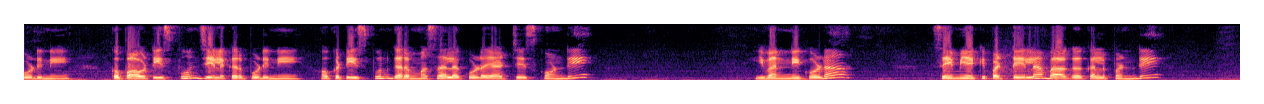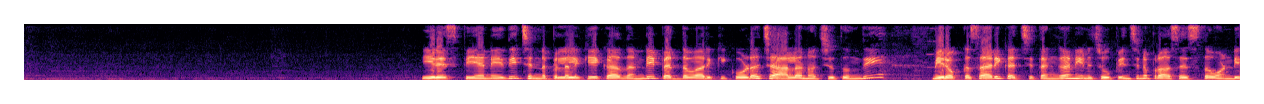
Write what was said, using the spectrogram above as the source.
పొడిని ఒక పావు టీ స్పూన్ జీలకర్ర పొడిని ఒక టీ స్పూన్ గరం మసాలా కూడా యాడ్ చేసుకోండి. ఇవన్నీ కూడా సేమియాకి పట్టేలా బాగా కలపండి. ఈ రెసిపీ అనేది చిన్నపిల్లలకే కాదండి పెద్దవారికి కూడా చాలా నచ్చుతుంది. మీరు ఒక్కసారి ఖచ్చితంగా నేను చూపించిన ప్రాసెస్తో వండి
